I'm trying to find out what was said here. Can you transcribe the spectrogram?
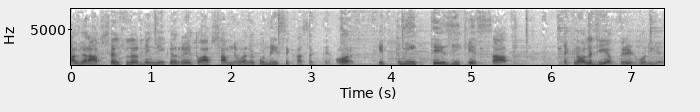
अगर आप सेल्फ लर्निंग नहीं कर रहे तो आप सामने वाले को नहीं सिखा सकते। और इतनी तेज़ी के साथ टेक्नोलॉजी अपग्रेड हो रही है।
